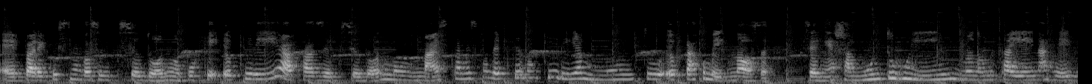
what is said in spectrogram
é, parei com esse negócio de pseudônimo, porque eu queria fazer o pseudônimo mais para me esconder, porque eu não queria muito. Eu ficar com medo, nossa, se alguém achar muito ruim, meu nome cair aí na rede,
